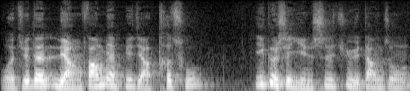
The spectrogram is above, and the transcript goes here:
我觉得两方面比较特殊，一个是影视剧当中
